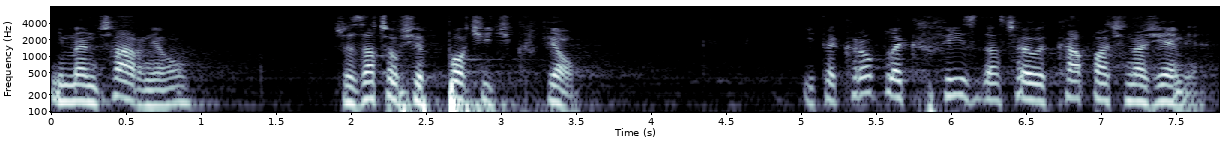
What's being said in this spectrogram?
i męczarnią, że zaczął się pocić krwią. I te krople krwi zaczęły kapać na ziemię.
